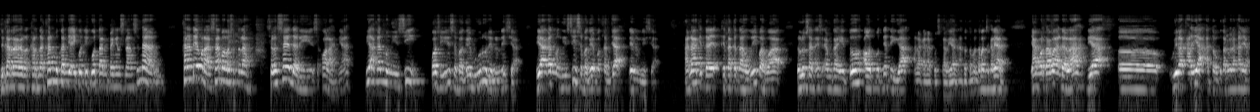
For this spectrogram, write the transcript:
karena karena kan bukan dia ikut-ikutan pengen senang-senang, karena dia merasa bahwa setelah selesai dari sekolahnya, dia akan mengisi posisi sebagai buruh di Indonesia. Dia akan mengisi sebagai pekerja di Indonesia. Karena kita kita ketahui bahwa lulusan SMK itu outputnya tiga anak-anakku sekalian atau teman-teman sekalian. Yang pertama adalah dia uh, wirakarya atau bukan wirakarya,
